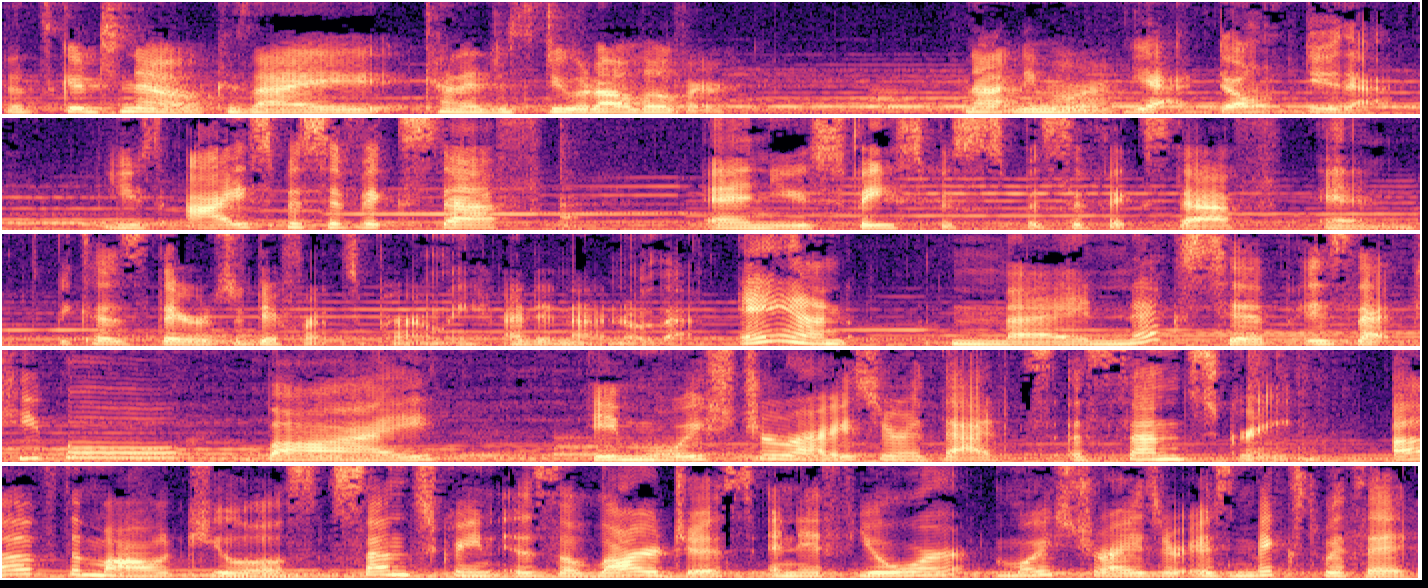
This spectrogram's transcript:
That's good to know because I kind of just do it all over. Not anymore. Yeah, don't do that. Use eye specific stuff and use face specific stuff and because there's a difference apparently. I did not know that. And my next tip is that people buy a moisturizer that's a sunscreen. Of the molecules, sunscreen is the largest, and if your moisturizer is mixed with it,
